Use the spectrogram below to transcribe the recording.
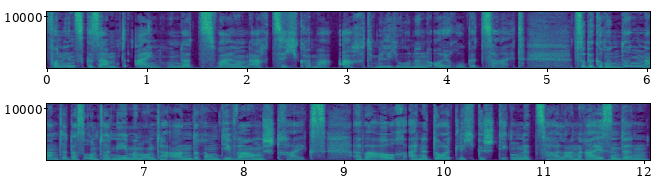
von insgesamt 182,8 Millionen Euro gezahlt. Zur Begründung nannte das Unternehmen unter anderem die Warnstreiks, aber auch eine deutlich gestiegene Zahl an Reisenden,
